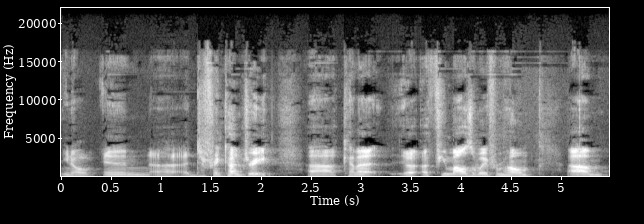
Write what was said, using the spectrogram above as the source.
you know, in a different country, kind of a few miles away from home, um,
